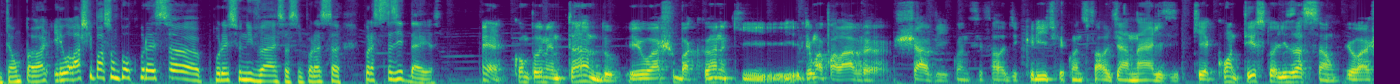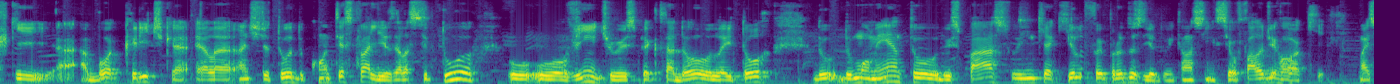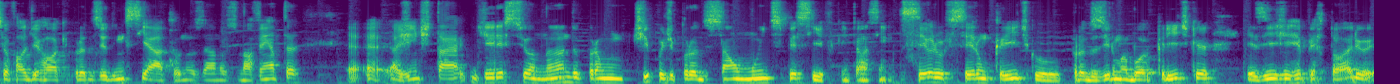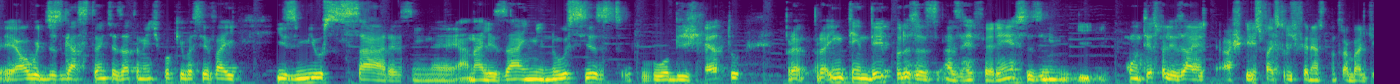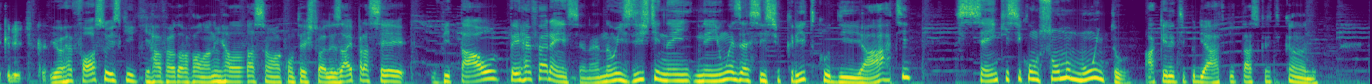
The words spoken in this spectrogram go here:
Então, eu acho que passa um pouco por, essa, por esse universo, assim, por, essa, por essas ideias. É, complementando, eu acho bacana que tem uma palavra-chave quando se fala de crítica, quando se fala de análise, que é contextualização. Eu acho que a, boa crítica, ela, antes de tudo, contextualiza, ela situa o, o ouvinte, o espectador, o leitor do, do momento, do espaço em que aquilo foi produzido. Então, assim, se eu falo de rock, mas se eu falo de rock produzido em Seattle nos anos 90, é, é, a gente está direcionando para um tipo de produção muito específica. Então, assim, ser, ser um crítico, produzir uma boa crítica, exige repertório, é algo desgastante exatamente porque você vai esmiuçar, assim, né? analisar em minúcias o objeto para entender todas as, as referências e, e, contextualizar. Acho que isso faz toda a diferença no trabalho de crítica. E eu reforço isso que, que Rafael estava falando em relação a contextualizar e para ser vital ter referência. Né? Não existe nem, nenhum exercício crítico de arte sem que se consuma muito aquele tipo de arte que está se criticando.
